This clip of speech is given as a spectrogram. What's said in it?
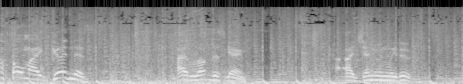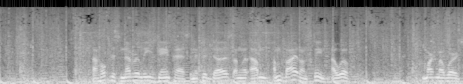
oh my goodness. I love this game. I, genuinely do. I hope this never leaves Game Pass, and if it does, I'm gonna I'm, I'm gonna buy it on Steam. I will. Mark my words.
